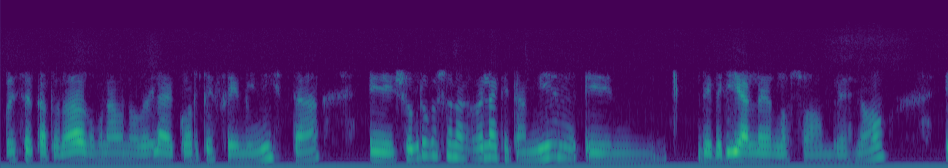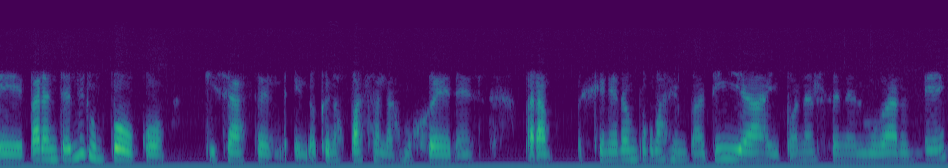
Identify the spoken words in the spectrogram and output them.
puede ser catalogada como una novela de corte feminista, eh, yo creo que es una novela que también eh, deberían leer los hombres, ¿no? Eh, para entender un poco quizás lo que nos pasa a las mujeres, para generar un poco más de empatía y ponerse en el lugar de,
